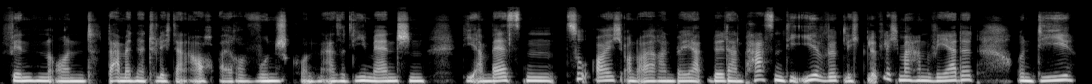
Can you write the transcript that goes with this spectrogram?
finden und damit natürlich dann auch eure Wunschkunden, also die Menschen, die am besten zu euch und euren Bildern passen, die ihr wirklich glücklich machen werdet und die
